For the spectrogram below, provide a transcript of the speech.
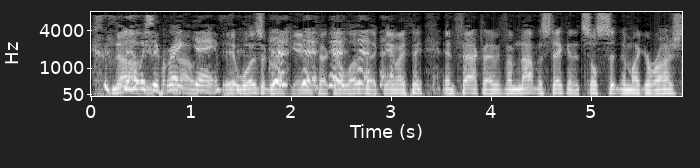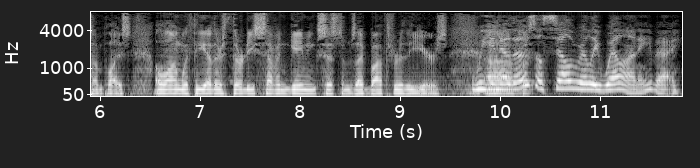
No, that was a great no, game. It was a great game. In fact, I love that game. I think, in fact, if I'm not mistaken, it's still sitting in my garage someplace, along with the other 37 gaming systems I bought through the years. Well, you know, Uh, those will sell really well on eBay.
